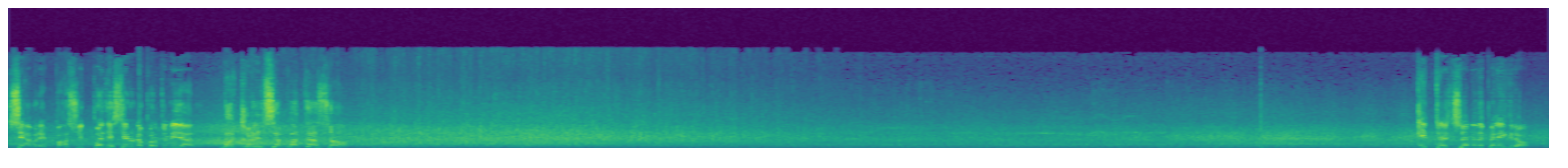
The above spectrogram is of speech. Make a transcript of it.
Se abre espacio y puede ser una oportunidad. Va con el zapatazo. Entra en zona de peligro.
